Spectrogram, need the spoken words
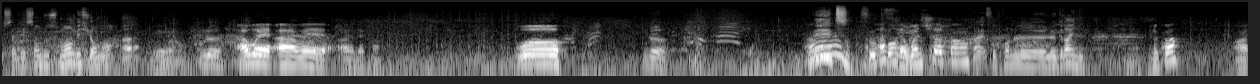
Ça descend doucement mais sûrement. Ah, Mais voilà. oula. Ah ouais, ah ouais, ah d'accord. Wow Oula. Ah, Vite Faut ah, prendre- un one shot hein Ouais, faut prendre le, le grind. Le quoi? Ouais.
